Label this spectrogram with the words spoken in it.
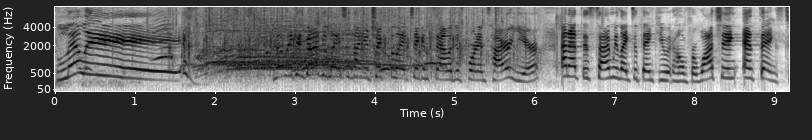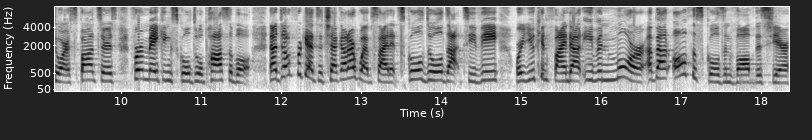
Lily, congratulations on your Chick fil A chicken sandwiches for an entire year. And at this time, we'd like to thank you at home for watching, and thanks to our sponsors for making School Duel possible. Now, don't forget to check out our website at schoolduel.tv, where you can find out even more about all the schools involved this year,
